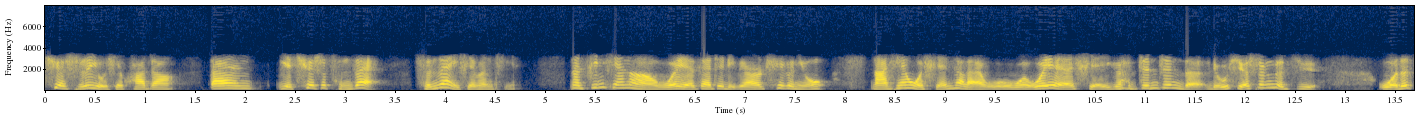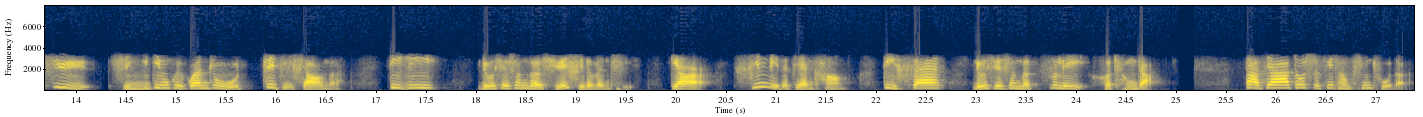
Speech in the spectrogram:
确实有些夸张，但也确实存在存在一些问题。那今天呢，我也在这里边吹个牛，哪天我闲下来，我我我也写一个真正的留学生的剧。我的剧是一定会关注这几项的：第一，留学生的学习的问题；第二，心理的健康；第三，留学生的自立和成长。大家都是非常清楚的，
